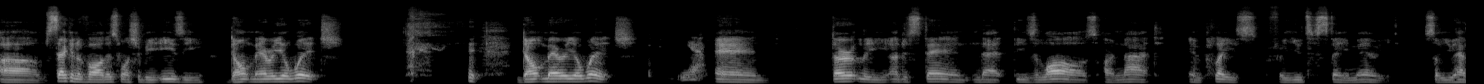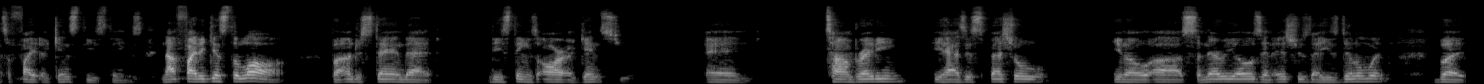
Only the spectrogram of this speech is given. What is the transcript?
Um, second of all, this one should be easy. Don't marry a witch. don't marry a witch. Yeah. And thirdly, understand that these laws are not in place for you to stay married. So you have to fight against these things. Not fight against the law, but understand that these things are against you. And Tom Brady, he has his special, you know, uh, scenarios and issues that he's dealing with. But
